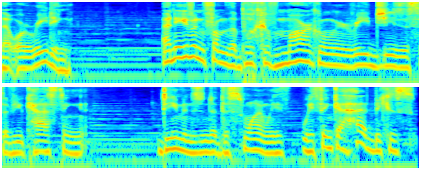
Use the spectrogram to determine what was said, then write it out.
that we're reading. And even from the book of Mark, when we read Jesus of you casting demons into the swine, we, we think ahead because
